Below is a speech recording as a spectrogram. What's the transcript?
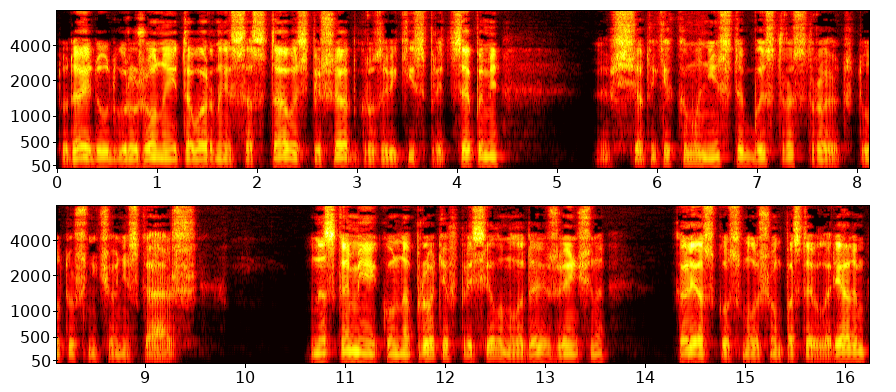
Туда идут груженные товарные составы, спешат грузовики с прицепами — все-таки коммунисты быстро строят, тут уж ничего не скажешь. На скамейку напротив присела молодая женщина, коляску с малышом поставила рядом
